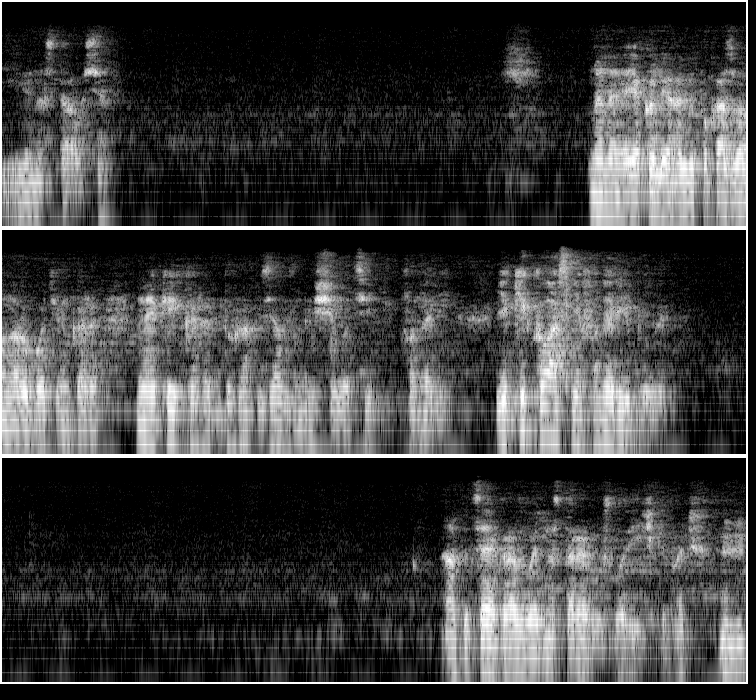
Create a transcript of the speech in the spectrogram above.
І він остався. Мене я колегові показував на роботі, він каже, ну який каже, дурак взяв, знищив оці фонарі. Які класні фонарі були. А то це якраз видно старе русло річки, бачиш? Мгм.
